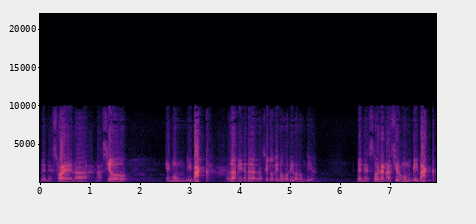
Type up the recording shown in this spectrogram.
Venezuela nació en un vivac, ¿verdad, mi general? Así lo dijo Bolívar un día. Venezuela nació en un vivac,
